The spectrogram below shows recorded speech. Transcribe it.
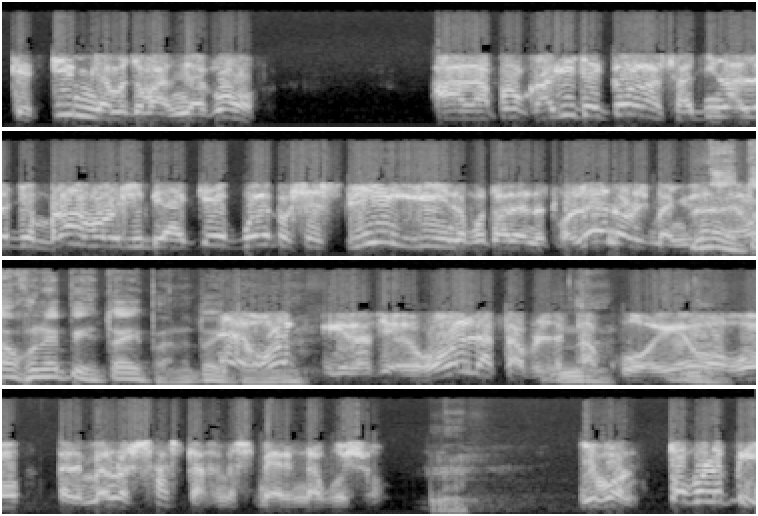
και τίμια με τον Παναγιακό. Αλλά προκαλείτε κιόλας αντί να λέτε μπράβο Ολυμπιακέ που έπαιξε λίγοι είναι που το λένε. Το λένε ορισμένοι. δεν Ναι, λέω. το έχουν πει, το είπανε. Το Ναι, είπανε. όχι, γιατί εγώ όλα τα, Ναι. τα ακούω. Εγώ, εγώ περιμένω εσά κάθε μεσημέρι να ακούσω. Ναι. Λοιπόν, το έχουν πει.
